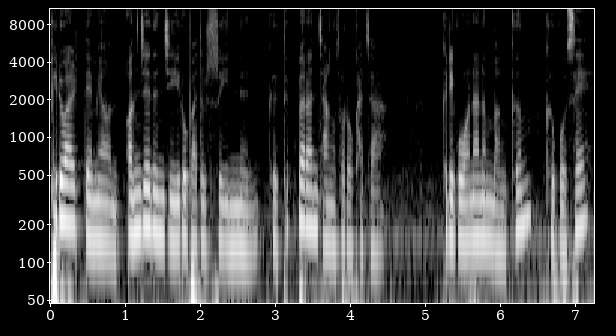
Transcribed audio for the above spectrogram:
필요할 때면 언제든지 위로받을 수 있는 그 특별한 장소로 가자. 그리고 원하는 만큼 그곳에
